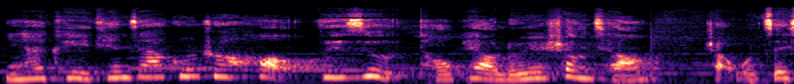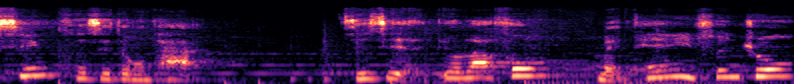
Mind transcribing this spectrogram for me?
您还可以添加公众号 vizu 投票留言上墙，掌握最新科技动态。极简又拉风，每天一分钟。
